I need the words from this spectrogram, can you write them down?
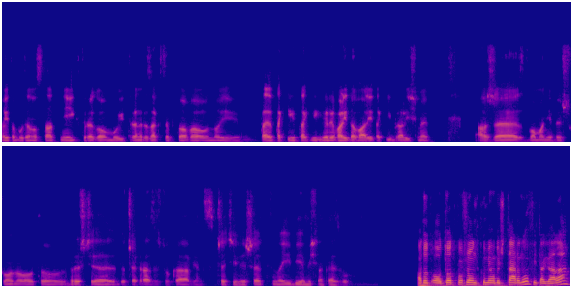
no i to był ten ostatni, którego mój trener zaakceptował, no i te, takich, takich rywali dawali, takich braliśmy, a że z dwoma nie wyszło, no to wreszcie do trzech razy sztuka, więc trzeci wyszedł, no i bijemy się na KSW. A to, to od początku miał być Tarnów i ta gala?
